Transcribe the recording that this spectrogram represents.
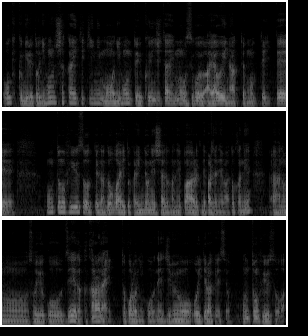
大きく見ると日本社会的にも日本という国自体もすごい危ういなって思っていて、本当の富裕層っていうのはドバイとかインドネシアとかネパール、ネパールじゃねえわとかね、あのー、そういうこう、税がかからないところにこうね、自分を置いてるわけですよ。本当の富裕層は。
